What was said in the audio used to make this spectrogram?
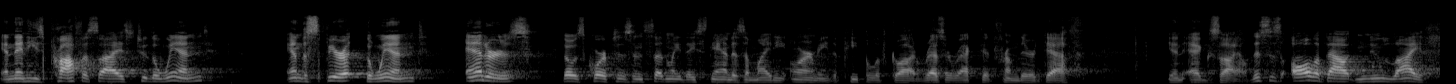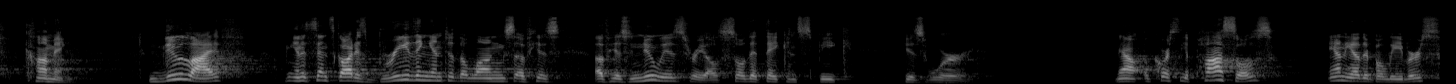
And then he's prophesies to the wind, and the Spirit, the wind, enters those corpses, and suddenly they stand as a mighty army, the people of God, resurrected from their death in exile. This is all about new life coming. New life, in a sense, God is breathing into the lungs of his, of his new Israel so that they can speak his word. Now, of course, the apostles and the other believers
